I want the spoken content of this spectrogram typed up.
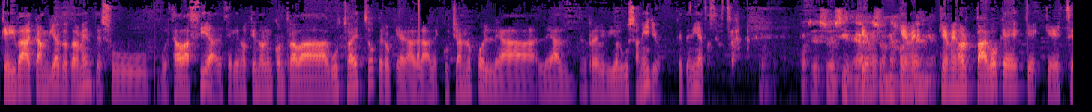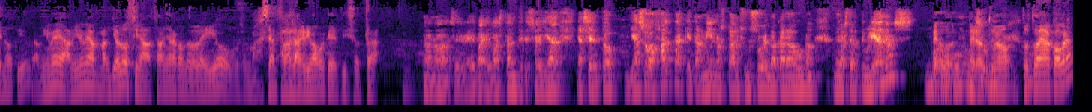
que iba a cambiar totalmente su pues estaba vacía decía que no que no le encontraba gusto a esto pero que al, escucharnos pues le ha, le ha revivido el gusanillo que tenía entonces ostras pues eso es ideal, eso es mejor premio. Que mejor pago que, que, este, ¿no, tío? A mí me, a mí me, yo lo he alucinado esta mañana cuando lo leí yo, pues me han las lágrimas porque dice, ostras. No, no, es, es, bastante, eso ya, ya es el top. Ya solo falta que también nos pagues un sueldo a cada uno de los tertulianos. Pero, pero ¿tú, no, ¿tú todavía no cobras?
